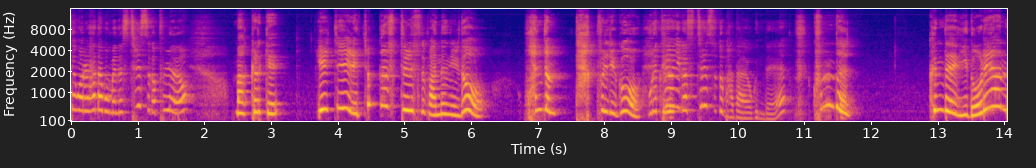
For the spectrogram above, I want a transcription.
생활을 하다 보면 스트레스가 풀려요? 막 그렇게 일주일에 조금 스트레스 받는 일도 완전 탁 풀리고 우리 태연이가 스트레스도 받아요, 근데. 근데 근데 이 노래하는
